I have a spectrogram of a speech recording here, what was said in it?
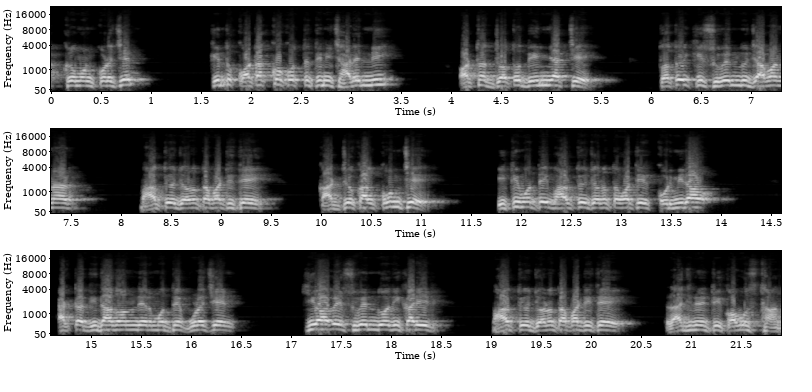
আক্রমণ করেছেন, কিন্তু কটাক্ষ করতে তিনি ছাড়েননি। অর্থাৎ যত দিন যাচ্ছে, ততই কি শুভেন্দু জামানার ভারতীয় জনতা পার্টিতে কার্যকাল কমছে, ইতিমধ্যেই ভারতীয় জনতা পার্টির কর্মীরাও একটা দ্বিধাদ্বন্দ্বের মধ্যে পড়েছেন। কি হবে শুভেন্দু অধিকারীর ভারতীয় জনতা পার্টিতে রাজনৈতিক অবস্থান?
